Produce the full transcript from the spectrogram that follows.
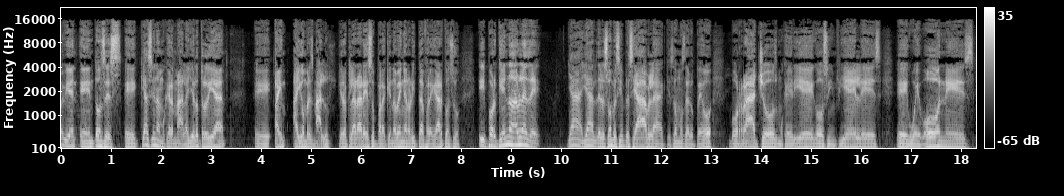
Muy bien, eh, entonces, eh, ¿qué hace una mujer mala? Yo el otro día, eh, hay, hay hombres malos, quiero aclarar eso para que no vengan ahorita a fregar con su... ¿Y por qué no hablas de...? Ya, ya, de los hombres siempre se habla, que somos de lo peor, borrachos, mujeriegos, infieles, eh, huevones,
